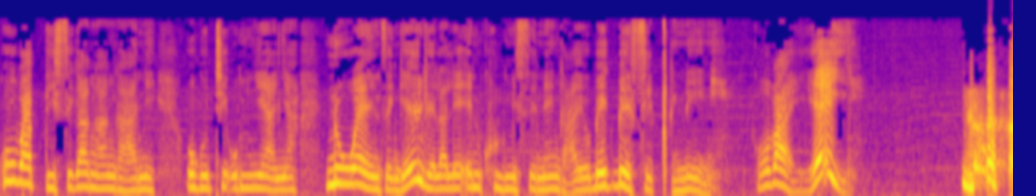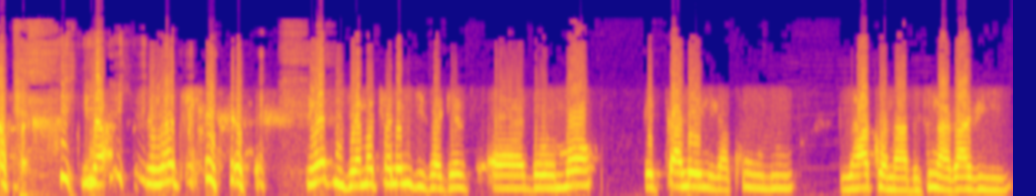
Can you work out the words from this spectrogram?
Kuba busy kangangani ukuthi umnyanya nuwenze ngendlela le enikhulumisene ngayo bekube siqinini ngoba hey! Thina singathi singathi nje ama-challenges i guess uh, there were more ekuqaleni kakhulu la khona besingakabi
